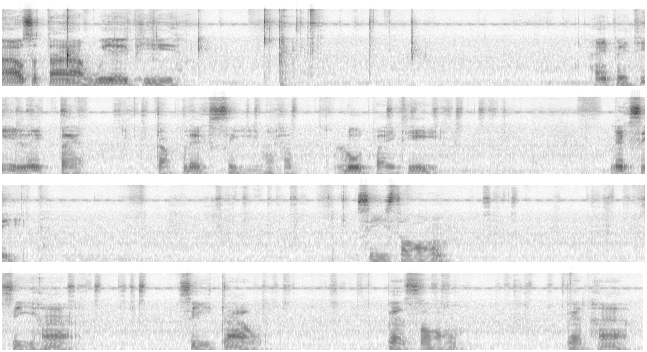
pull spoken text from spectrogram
ลาวสตาร์ VIP ให้ไปที่เลข 8 กับเลข 4 นะครับ รูดไปที่เลข 4 42 45 49 82 85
